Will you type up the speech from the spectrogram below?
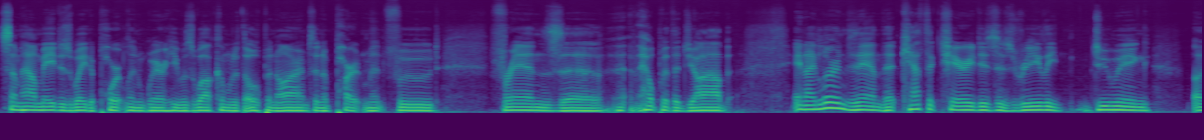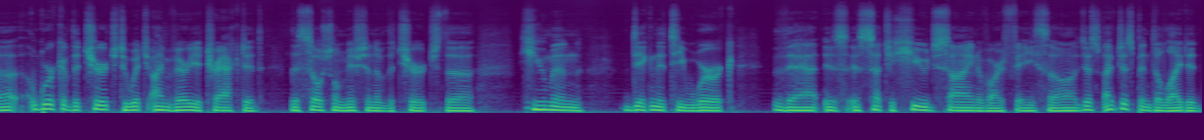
somehow made his way to Portland, where he was welcomed with open arms, an apartment, food, friends, uh, help with a job. And I learned then that Catholic Charities is really doing uh, work of the church to which I'm very attracted the social mission of the church, the human dignity work that is, is such a huge sign of our faith. So I just I've just been delighted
